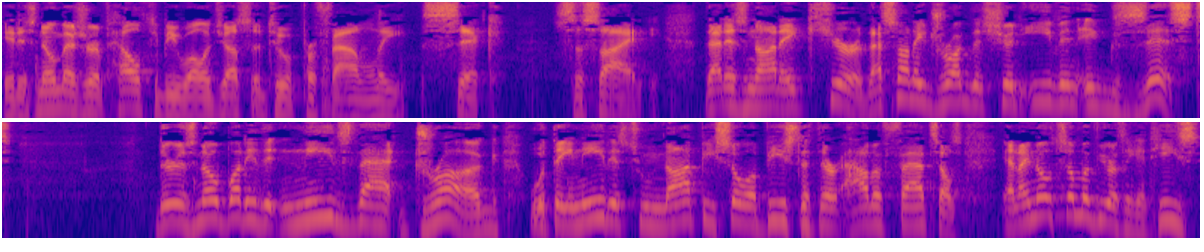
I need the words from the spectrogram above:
It is no measure of health to be well adjusted to a profoundly sick society. That is not a cure. That's not a drug that should even exist. There is nobody that needs that drug. What they need is to not be so obese that they're out of fat cells. And I know some of you are thinking, he's,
